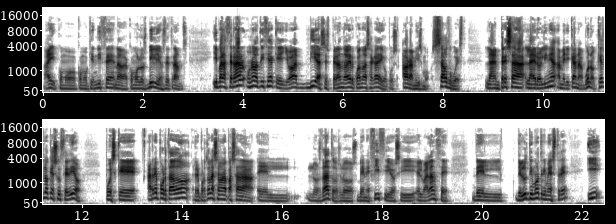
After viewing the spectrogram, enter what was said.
Ahí, como, como quien dice, nada, como los billions de Trumps. Y para cerrar, una noticia que llevaba días esperando a ver cuándo la saca, digo, pues ahora mismo, Southwest, la empresa, la aerolínea americana. Bueno, ¿qué es lo que sucedió? Pues que ha reportado, reportó la semana pasada los datos, los beneficios y el balance del, último trimestre y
